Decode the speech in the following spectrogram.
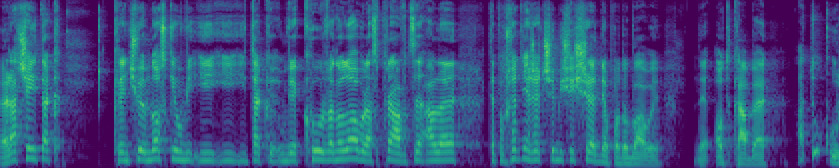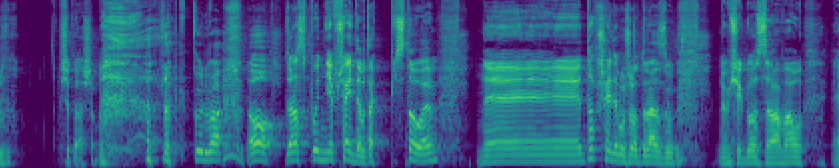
raczej tak kręciłem noskiem i, i, i tak mówię, kurwa, no dobra, sprawdzę, ale te poprzednie rzeczy mi się średnio podobały e, od KB, a tu kurwa, Przepraszam. tak, kurwa. O, zaraz płynnie przejdę, tak pisnąłem. Eee, to przejdę może od razu. Mi się głos załamał. Eee,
